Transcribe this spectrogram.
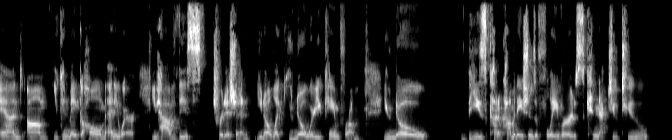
and um, you can make a home anywhere. You have this tradition, you know, like you know where you came from. You know these kind of combinations of flavors connect you to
